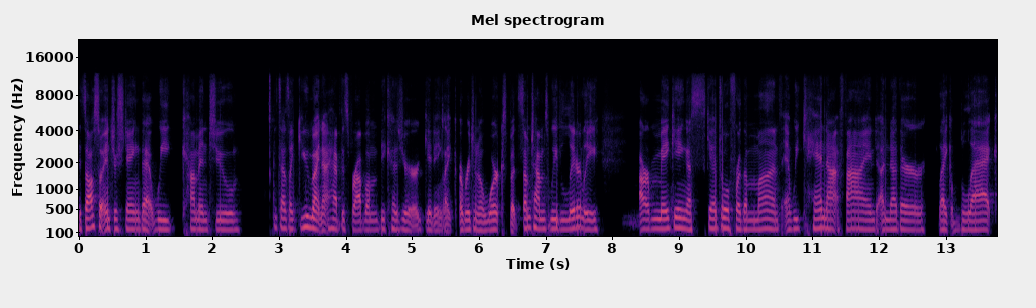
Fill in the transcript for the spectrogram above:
it's also interesting that we come into it sounds like you might not have this problem because you're getting like original works but sometimes we literally are making a schedule for the month and we cannot find another like black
